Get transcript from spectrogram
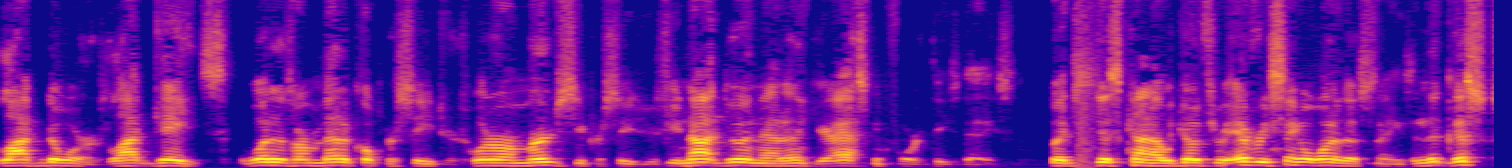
lock doors, lock gates. What is our medical procedures? What are our emergency procedures? If you're not doing that, I think you're asking for it these days. But just kind of would go through every single one of those things. And this,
